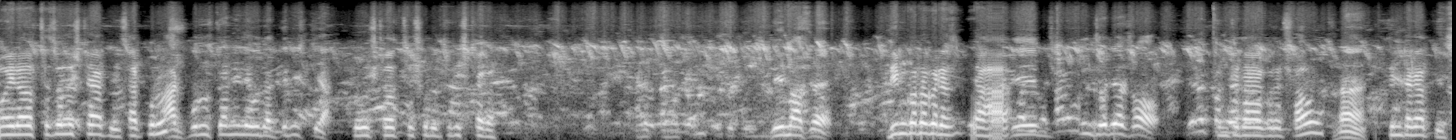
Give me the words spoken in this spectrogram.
মহিলা হচ্ছে চল্লিশ টাকা পিস। আর পুরুষ? আর পুরুষটা নিলে ওদের তিরিশ টাকা পুরুষটা হচ্ছে শুধু তিরিশ টাকা ডিম আছে। ডিম কত করে? তিনশো তিনশো টাকা করে সব? হ্যাঁ। তিন টাকা পিস।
